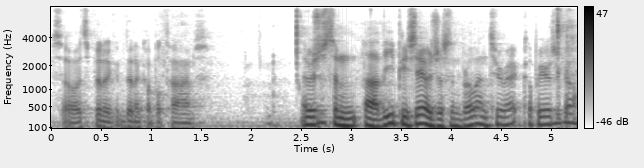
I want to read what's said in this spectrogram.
So it's been a, been a couple times. It was just in uh, the EPCA was just in Berlin too, right? A couple years ago.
